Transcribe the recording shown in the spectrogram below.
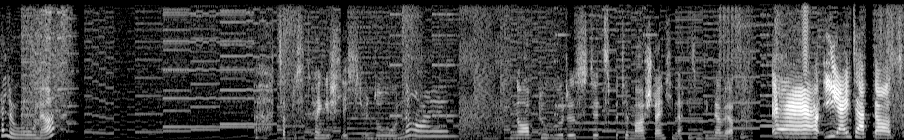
Hallo, na? Ach, Zapdos hat kein Geschlecht und so. Nein. Norb, du würdest jetzt bitte mal Steinchen nach diesem Ding da werfen. Äh, ich ein Zapdos.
